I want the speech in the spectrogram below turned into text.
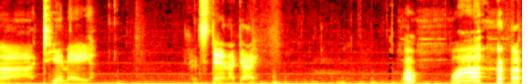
Ah, Timmy. I couldn't stand that guy. Whoa. Whoa! what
